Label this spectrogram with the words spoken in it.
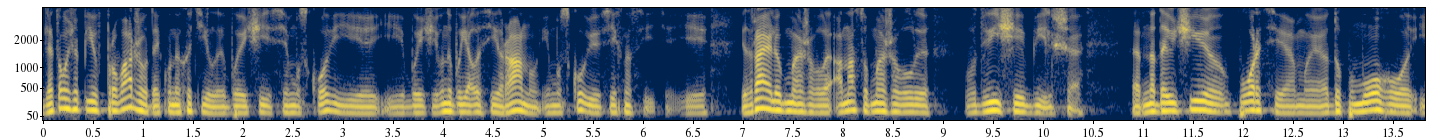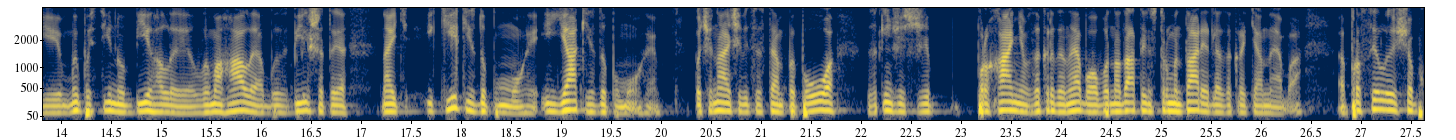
Для того, щоб її впроваджувати, як вони хотіли, боячись Московії, і боячись, вони боялися Ірану і Московії, і всіх на світі. І Ізраїль обмежували, а нас обмежували вдвічі більше, е, надаючи порціями допомогу, і ми постійно бігали, вимагали, аби збільшити навіть і кількість допомоги, і якість допомоги, починаючи від систем ППО, закінчуючи проханням закрити небо або надати інструментарій для закриття неба. Е, Просили, щоб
